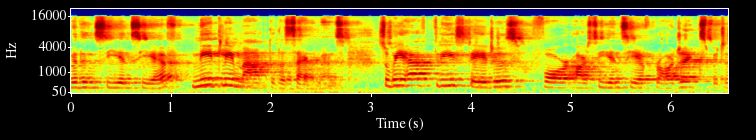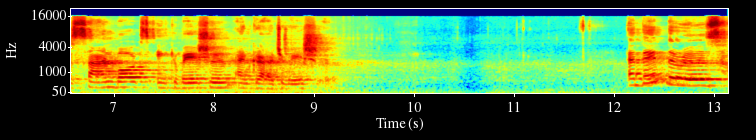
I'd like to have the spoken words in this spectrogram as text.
within CNCF neatly map to the segments. So we have three stages for our CNCF projects, which is sandbox, incubation, and graduation. And then there is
